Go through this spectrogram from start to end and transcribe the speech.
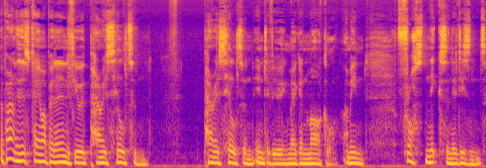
Apparently, this came up in an interview with Paris Hilton. Paris Hilton interviewing Meghan Markle. I mean, Frost Nixon, it isn't.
